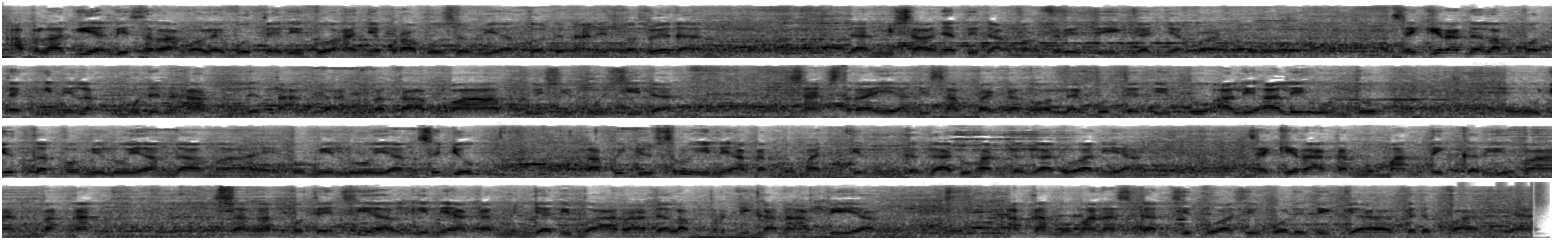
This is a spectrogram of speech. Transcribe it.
Apalagi yang diserang oleh Butet itu hanya Prabowo Subianto dan Anies Baswedan dan misalnya tidak mengkritik Ganjar Pranowo. Saya kira dalam konteks inilah kemudian harus diletakkan betapa puisi-puisi dan sastra yang disampaikan oleh Butet itu alih-alih untuk mewujudkan pemilu yang damai, pemilu yang sejuk, tapi justru ini akan memancing kegaduhan-kegaduhan yang saya kira akan memantik keriuhan. Bahkan sangat potensial ini akan menjadi bara dalam percikan api yang akan memanaskan situasi politik ke depannya.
